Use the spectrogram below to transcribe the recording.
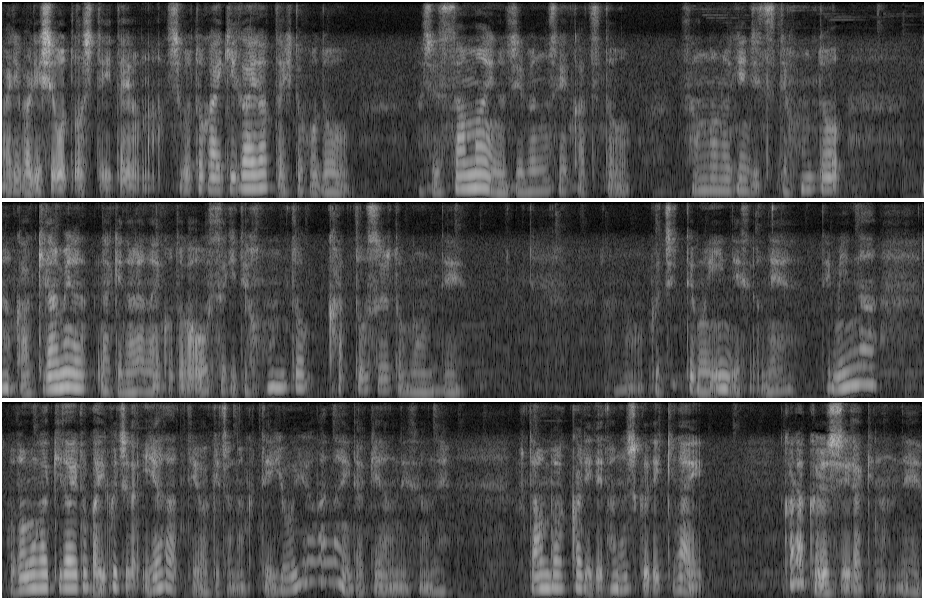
バリバリ仕事をしていたような仕事が生きがいだった人ほど出産前の自分の生活と産後の現実って本当なんか諦めなきゃならないことが多すぎて本当葛藤すると思うんであの愚痴ってもいいんですよね。でみんな子供が嫌いとか育児が嫌だっていうわけじゃなくて余裕がないだけなんですよね。負担ばっかりで楽しくできないから苦しいだけなんで。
